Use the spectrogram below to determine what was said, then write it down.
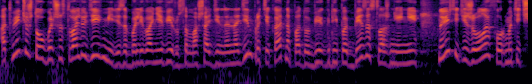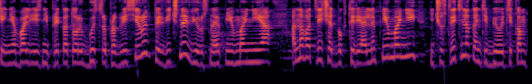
Отмечу, что у большинства людей в мире заболевание вирусом H1N1 протекает наподобие гриппа без осложнений. Но есть и тяжелая форма течения болезни, при которой быстро прогрессирует первичная вирусная пневмония. Она, в отличие от бактериальной пневмонии, нечувствительна к антибиотикам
